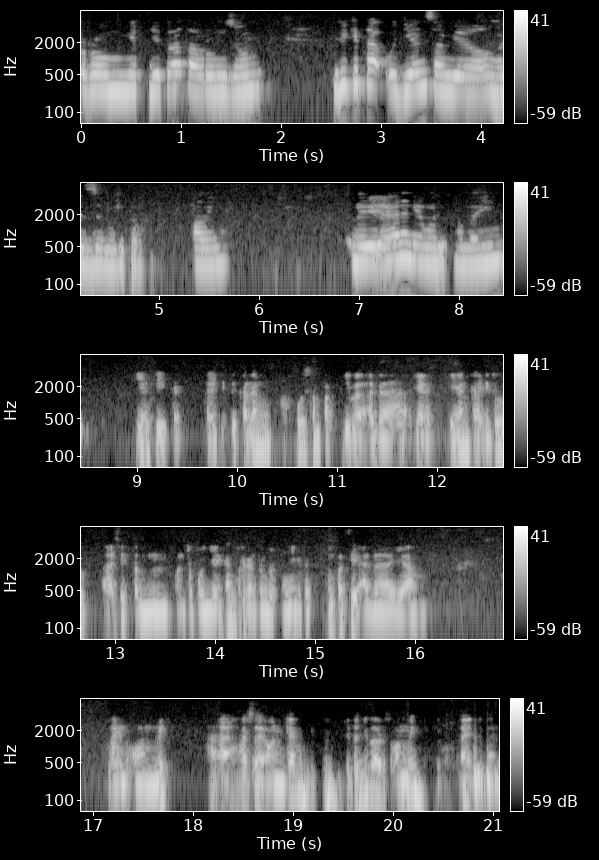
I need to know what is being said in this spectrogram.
room meet gitu atau room zoom. Jadi kita ujian sambil ngezoom gitu paling. Dari yeah. Rehan ada yang mau ditambahin? Iya sih kayak gitu. Kadang aku sempat juga ada ya, ya kan kayak gitu uh, sistem untuk ujian kan tergantung dosennya gitu. Sempat sih ada yang line on mic uh, harusnya on cam gitu. Kita juga harus on mic. Nah itu kan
